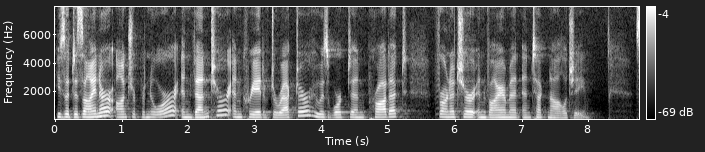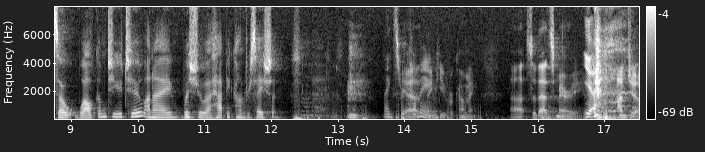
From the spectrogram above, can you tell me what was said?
He's a designer, entrepreneur, inventor, and creative director who has worked in product, furniture, environment, and technology. So welcome to you two, and I wish you a happy conversation. Thanks for yeah, coming. Thank you for coming. Uh, so that's Mary. Yeah. I'm Joe.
